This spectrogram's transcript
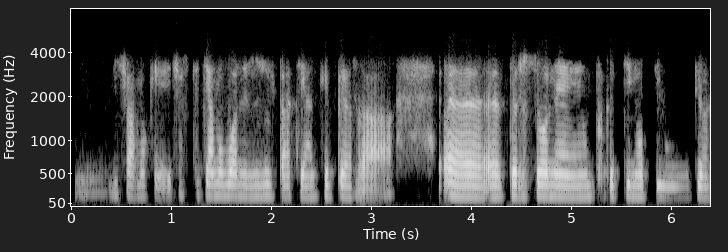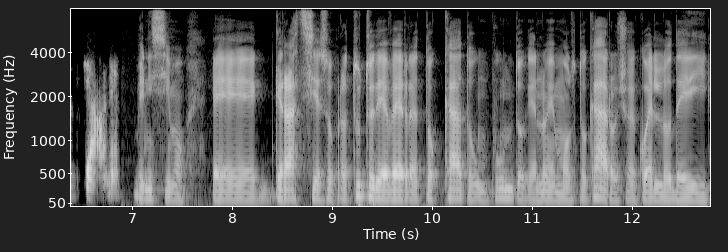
diciamo che ci aspettiamo buoni risultati anche per, eh, persone un pochettino più, più anziane. Benissimo, eh, grazie soprattutto di aver toccato un punto che a noi è molto caro, cioè quello dei,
